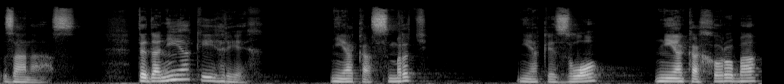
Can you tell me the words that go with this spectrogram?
za nás. Teda nejaký hriech, nejaká smrť, nejaké zlo, nejaká choroba,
